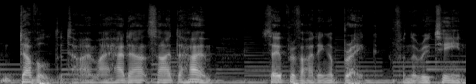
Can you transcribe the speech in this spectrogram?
and doubled the time I had outside the home, so providing a break from the routine.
